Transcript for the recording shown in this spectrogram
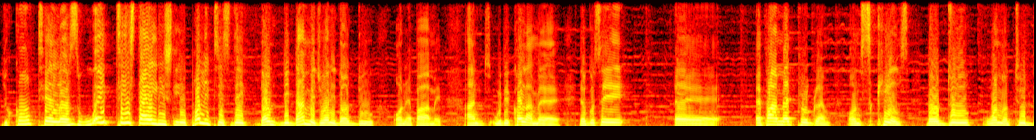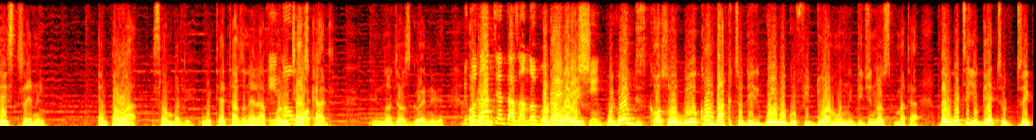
You come tell us wetin stylishly politics dey don the damage wey e don do on empowerment and we dey call am uh, dem go say uh, empowerment program on skills dem do one or two days training empower somebody with ten thousand naira for recharge work. card e no just go anywhere. because Oga- that ten thousand no oga buy machine. we go discuss o we go come back to the way we go fit do am on indigenous matter but wetin you get to take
